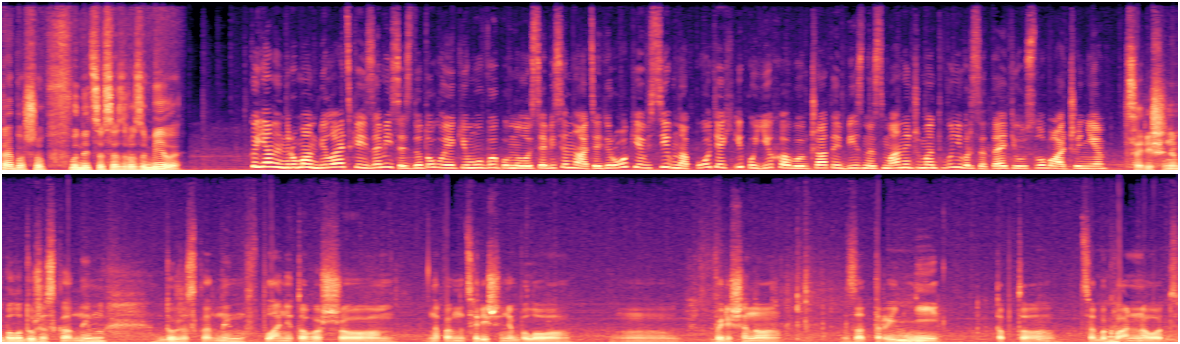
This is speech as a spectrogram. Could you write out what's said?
треба, щоб вони це все зрозуміли. Киянин Роман Білецький за місяць до того, як йому виповнилося 18 років, сів на потяг і поїхав вивчати бізнес-менеджмент в університеті у Словаччині. Це рішення було дуже складним, дуже складним в плані того, що напевно це рішення було е, вирішено за три дні. Тобто, це буквально от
